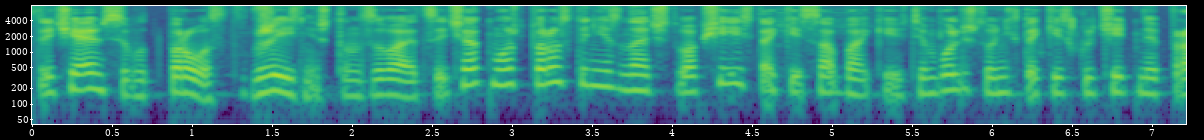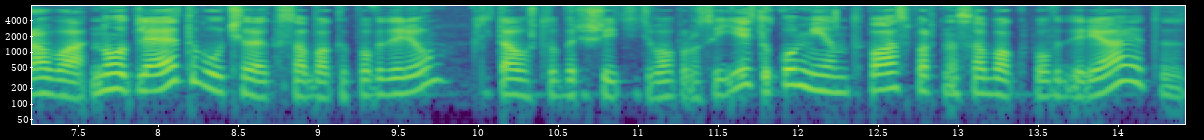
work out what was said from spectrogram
встречаемся вот просто в жизни, что называется. И человек может просто не знать, что вообще есть такие собаки, тем более, что у них такие исключительные права. Но для этого у человека с собакой-поводырем для того, чтобы решить эти вопросы, есть документ, паспорт на собаку поводыря, это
